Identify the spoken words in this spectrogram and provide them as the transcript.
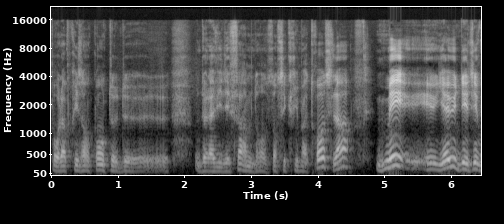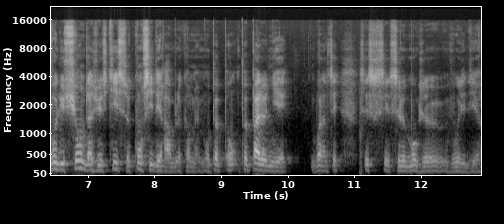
pour la prise en compte de, la vie des femmes dans, ces crimes atroces, là. Mais il y a eu des évolutions de la justice considérables quand même. On ne peut pas le nier. Voilà, c'est le mot que je voulais dire.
